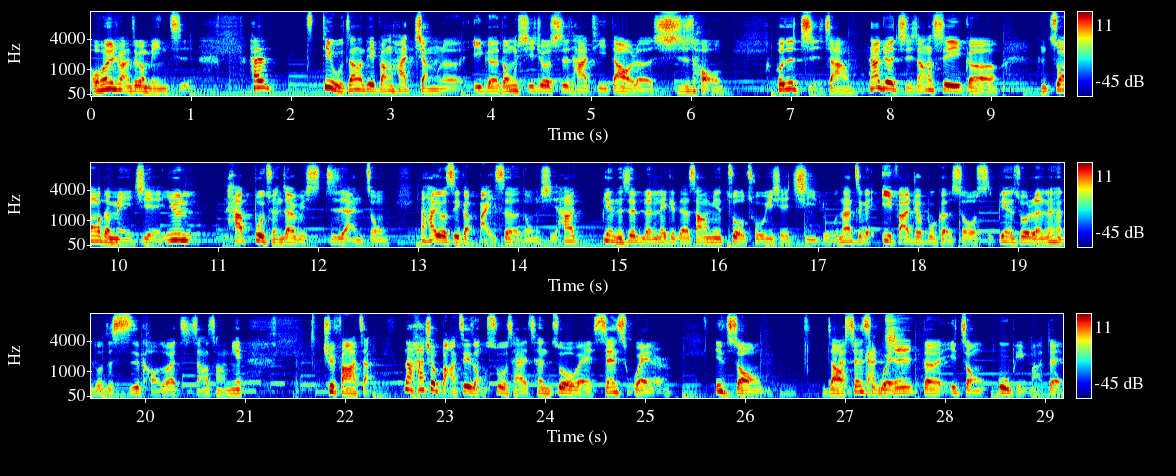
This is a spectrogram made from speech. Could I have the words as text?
我很喜欢这个名词。他第五章的地方，他讲了一个东西，就是他提到了石头或者纸张。他觉得纸张是一个很重要的媒介，因为它不存在于自然中，那它又是一个白色的东西，它变成是人类可以在上面做出一些记录。那这个一发就不可收拾，变成说人类很多的思考都在纸张上面去发展。那他就把这种素材称作为 senseware，一种。你知道 senseware 的一种物品嘛？对，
